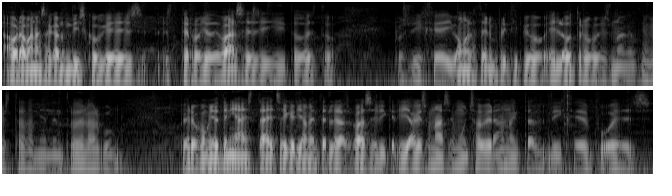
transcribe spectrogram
ahora van a sacar un disco que es este rollo de bases y todo esto, pues dije, íbamos a hacer en principio el otro, es una canción que está también dentro del álbum. Pero como yo tenía esta hecha y quería meterle las bases y quería que sonase mucho a verano y tal, dije, pues,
